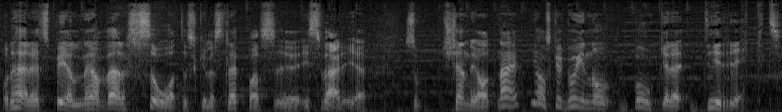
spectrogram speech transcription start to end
Och det här är ett spel, när jag väl såg att det skulle släppas eh, i Sverige så kände jag att nej, jag ska gå in och boka det direkt.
